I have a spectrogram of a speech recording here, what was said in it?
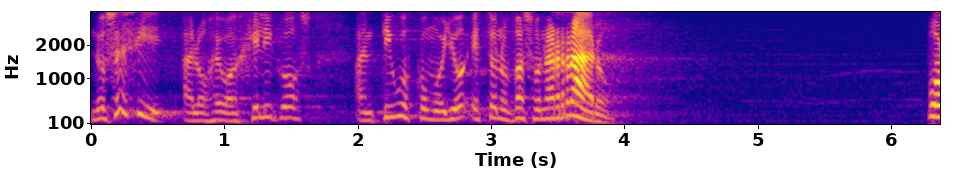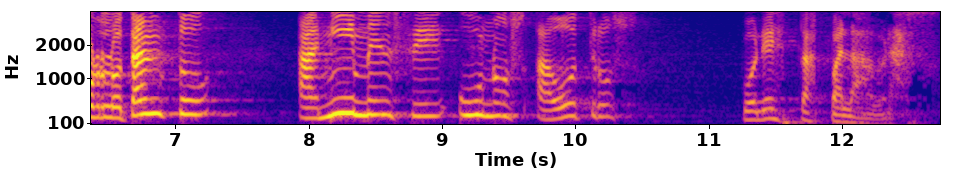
No sé si a los evangélicos antiguos como yo esto nos va a sonar raro. Por lo tanto, anímense unos a otros con estas palabras.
